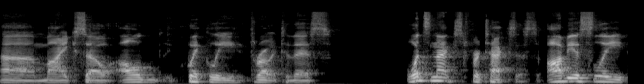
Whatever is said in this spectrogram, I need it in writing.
uh, Mike. So I'll quickly throw it to this. What's next for Texas? Obviously,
